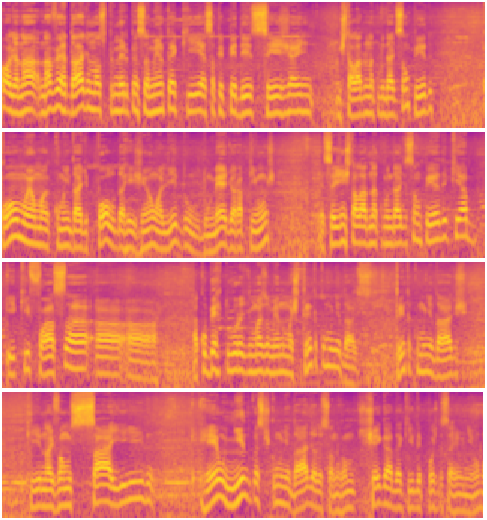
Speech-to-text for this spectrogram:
Olha, na, na verdade, o nosso primeiro pensamento é que essa PPD seja instalada na comunidade de São Pedro. Como é uma comunidade polo da região ali, do, do Médio Arapiuns, seja instalado na comunidade de São Pedro e que, a, e que faça a, a a cobertura de mais ou menos umas 30 comunidades. 30 comunidades que nós vamos sair reunindo com essas comunidades. Olha só, nós vamos chegar daqui depois dessa reunião,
